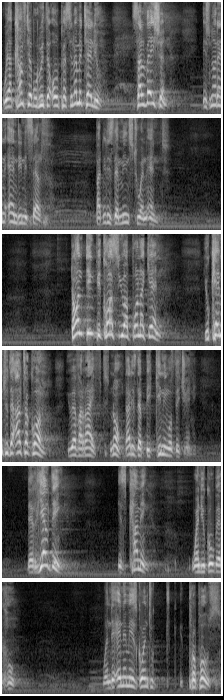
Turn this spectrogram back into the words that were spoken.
we are comfortable with the old person. Let me tell you, salvation is not an end in itself but it is the means to an end. Don't think because you are born again, you came to the altar call, you have arrived. No, that is the beginning of the journey. The real thing is coming when you go back home. When the enemy is going to propose,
